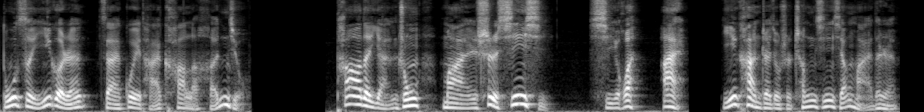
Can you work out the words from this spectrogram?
独自一个人在柜台看了很久，她的眼中满是欣喜、喜欢、爱，一看这就是诚心想买的人。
